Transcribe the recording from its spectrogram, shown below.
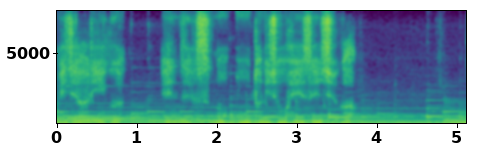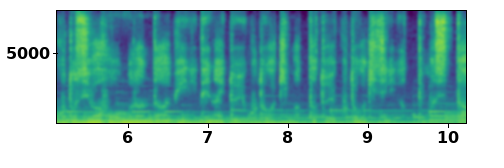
メジャーリーグエンゼルスの大谷翔平選手が今年はホームランダービーに出ないということが決まったということが記事になってました。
